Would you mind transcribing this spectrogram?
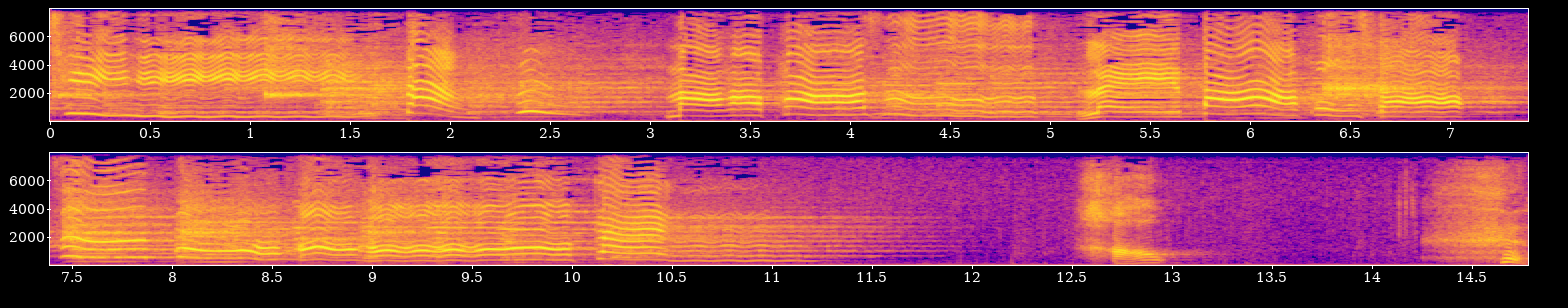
娶，当真哪怕是来打火烧，只不根。好。哼！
